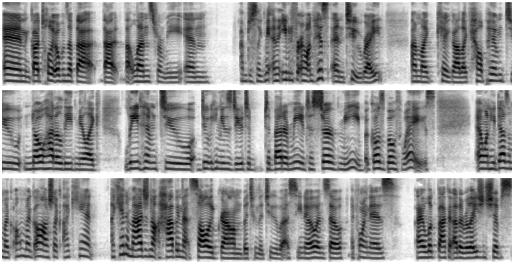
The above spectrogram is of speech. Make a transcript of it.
And God totally opens up that that that lens for me. And I'm just like, man, and even for on his end too, right? I'm like, okay, God, like help him to know how to lead me, like lead him to do what he needs to do to, to better me, to serve me, but goes both ways. And when he does, I'm like, oh my gosh, like I can't I can't imagine not having that solid ground between the two of us, you know? And so my point is, I look back at other relationships,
